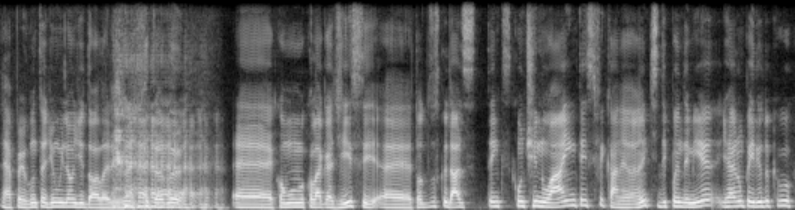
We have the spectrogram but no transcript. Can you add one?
É a pergunta de um milhão de dólares, né? Todo, é, como o meu colega disse, é, todos os cuidados têm que continuar e intensificar, né? Antes de pandemia já era um período que o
